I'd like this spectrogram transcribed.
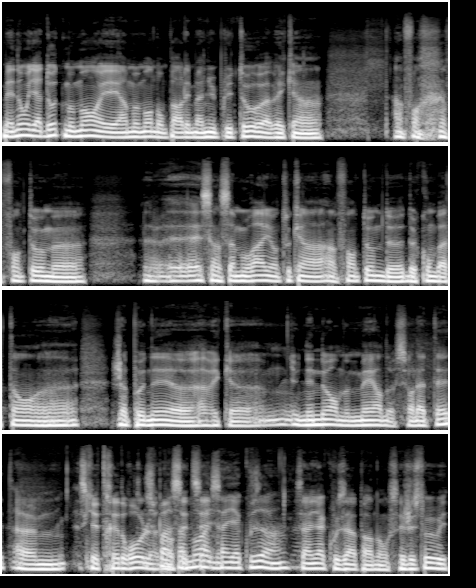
Mais non, il y a d'autres moments et un moment dont parlait Manu plus tôt avec un, un, fan- un fantôme. euh, euh, est-ce un samouraï en tout cas un, un fantôme de, de combattant euh, japonais euh, avec euh, une énorme merde sur la tête. Euh, ce qui est très drôle C'est pas dans un cette samouraï, scène. c'est un yakuza. hein. C'est un yakuza, pardon. C'est juste oui, oui.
